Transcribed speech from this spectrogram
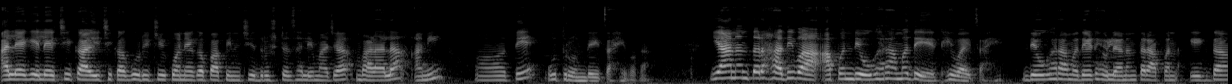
आल्या गेल्याची काळीची का गुरीची कोण्या ग पापिनीची दृष्ट झाली माझ्या बाळाला आणि ते उतरून द्यायचं आहे बघा. यानंतर हा दिवा आपण देवघरामध्ये ठेवायचा आहे. देवघरामध्ये ठेवल्यानंतर आपण एकदा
